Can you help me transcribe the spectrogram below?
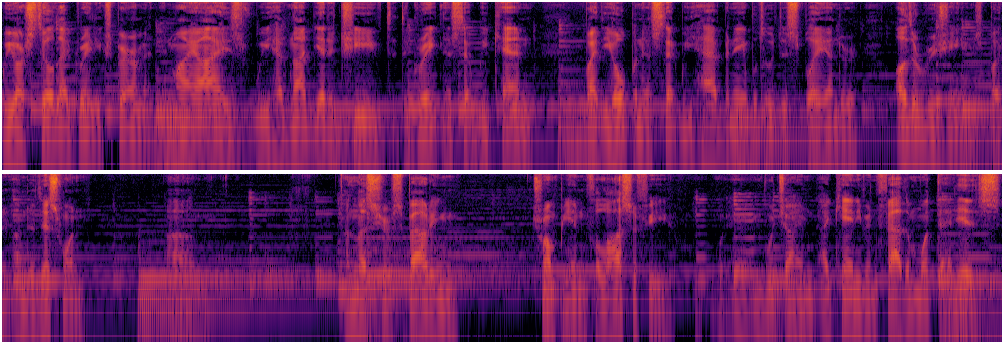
We are still that great experiment. In my eyes, we have not yet achieved the greatness that we can by the openness that we have been able to display under other regimes, but under this one, um, unless you're spouting Trumpian philosophy, which I'm, I can't even fathom what that is.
